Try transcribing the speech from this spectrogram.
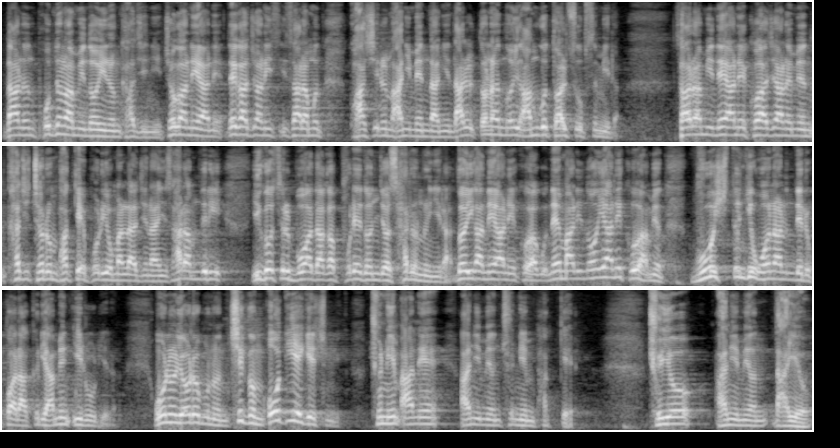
나는 포도나무 너희는 가지니 저가 내 안에 내가 저 안에 이 사람은 과실을 많이 맺나니 나를 떠난 너희가 아무것도 할 수 없습니다. 사람이 내 안에 거하지 않으면 가지처럼 밖에 버리고 말라지나니 사람들이 이것을 모아다가 불에 던져 사르느니라. 너희가 내 안에 거하고 내 말이 너희 안에 거하면 무엇이든지 원하는 대로 구하라. 그리하면 이루리라. 오늘 여러분은 지금 어디에 계십니까? 주님 안에 아니면 주님 밖에? 주여 아니면 나여?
